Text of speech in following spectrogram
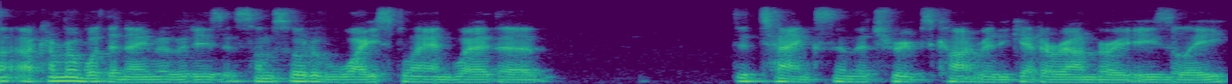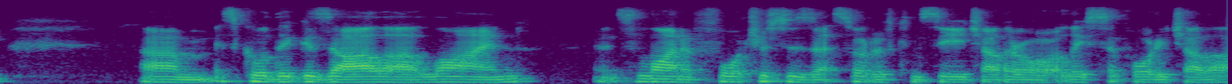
I can't remember what the name of it is. It's some sort of wasteland where the the tanks and the troops can't really get around very easily. Um, it's called the Gazala line. And it's a line of fortresses that sort of can see each other or at least support each other.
